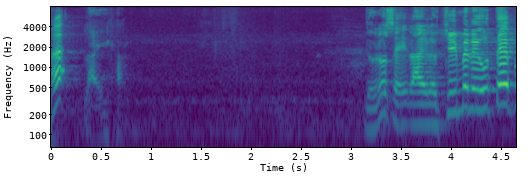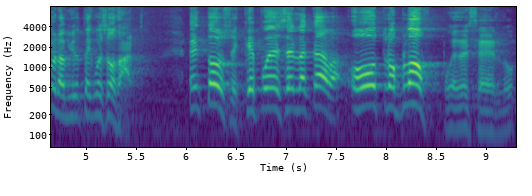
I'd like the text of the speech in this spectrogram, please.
Ah, la hija. Yo no sé, la de los chismes de usted, pero a mí yo tengo esos datos. Entonces, ¿qué puede ser la cava? Otro bluff, puede serlo.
